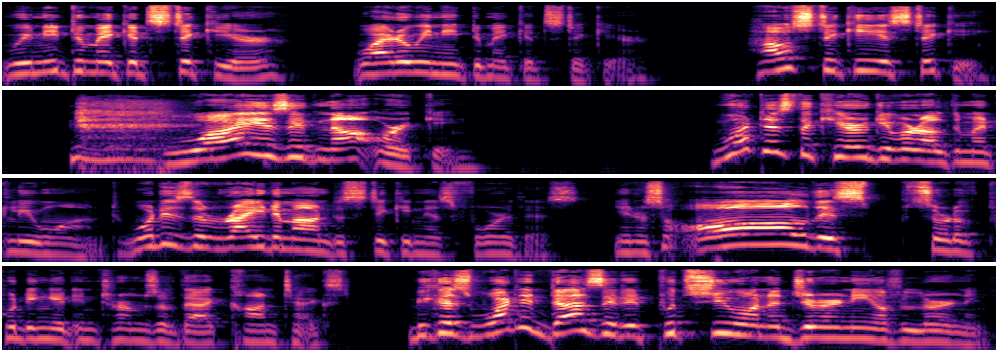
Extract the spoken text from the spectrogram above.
we need to make it stickier. Why do we need to make it stickier? How sticky is sticky? Why is it not working? What does the caregiver ultimately want? What is the right amount of stickiness for this? You know, so all this sort of putting it in terms of that context. Because what it does, it, it puts you on a journey of learning.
